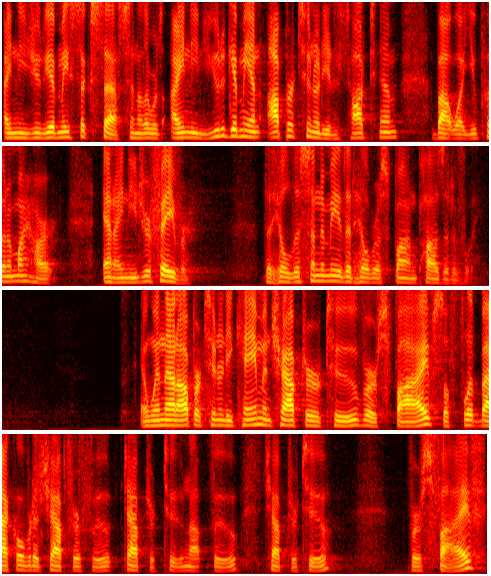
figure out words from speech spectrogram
I need you to give me success. In other words, I need you to give me an opportunity to talk to him about what you put in my heart, and I need your favor that he'll listen to me, that he'll respond positively. And when that opportunity came in chapter 2, verse 5, so flip back over to chapter, chapter 2, not foo, chapter 2, verse 5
